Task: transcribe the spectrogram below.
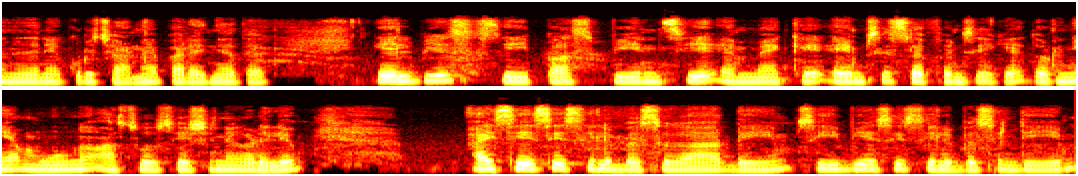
എന്നതിനെക്കുറിച്ചാണ് പറയുന്നത്. L B S C PAS P N C M A K M C S F N C K തുടങ്ങിയ മൂന്ന് അസോസിയേഷനുകളിലും ഐ സി എസ് സി സിലബസുകാരുടെയും സി ബി എസ് ഇ സിലബസിന്റെയും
